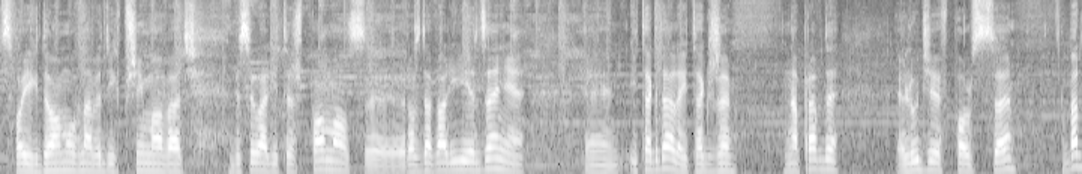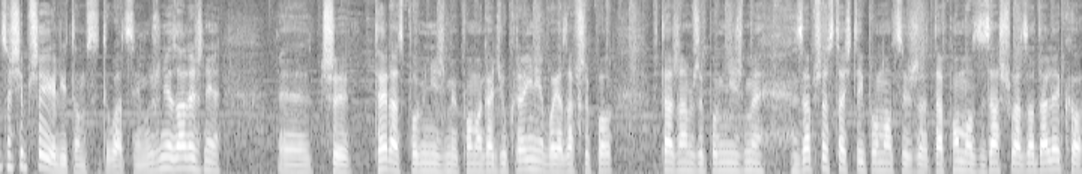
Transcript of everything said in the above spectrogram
swoich domów, nawet ich przyjmować, wysyłali też pomoc, y, rozdawali jedzenie y, i tak dalej. Także naprawdę ludzie w Polsce bardzo się przejęli tą sytuacją. Już niezależnie e, czy teraz powinniśmy pomagać Ukrainie, bo ja zawsze powtarzam, że powinniśmy zaprzestać tej pomocy, że ta pomoc zaszła za daleko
